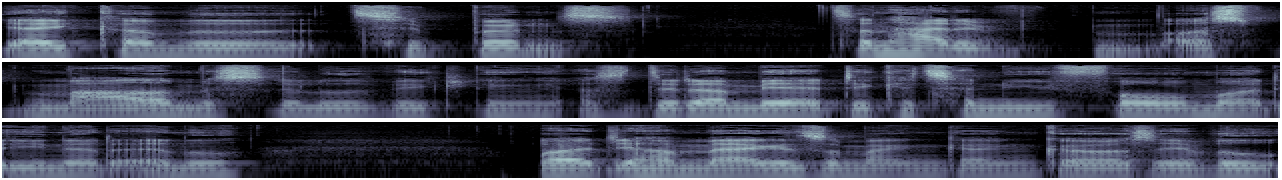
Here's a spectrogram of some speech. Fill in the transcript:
jeg er ikke kommet til bunds. Sådan har det også meget med selvudvikling, altså det der med, at det kan tage nye former, og det ene og det andet, og at jeg har mærket så mange gange, gør også, at jeg ved,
